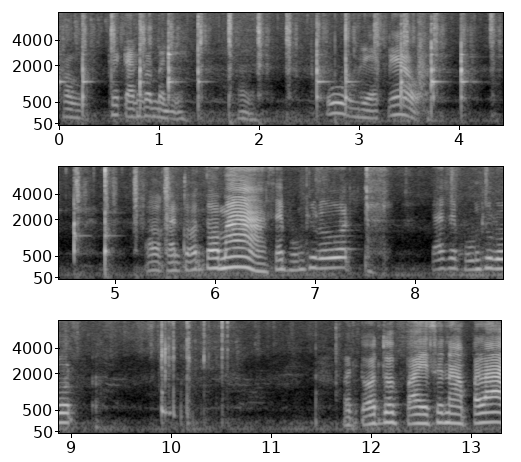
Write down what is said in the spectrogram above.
เข้าใส่กันก่อนแบบนี้ออโอ้แดดแล้ว เอกันตอนต่อมาใส่ผงชูรสใส่ใส่ผงชูรสขั้นตอนต่อไปสน้ำปลา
